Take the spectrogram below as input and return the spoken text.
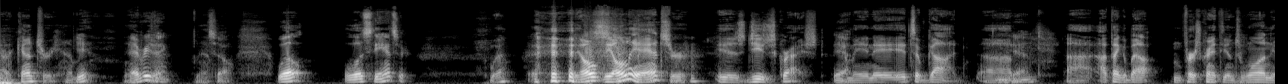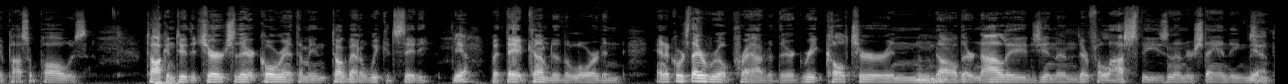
our country. I mean, Everything. So, well, what's the answer? Well, the, o- the only answer is Jesus Christ. Yeah. I mean, it's of God. Um, Yeah. uh, I think about in 1 Corinthians 1, the Apostle Paul was talking to the church there at Corinth. I mean, talk about a wicked city. Yeah. But they had come to the Lord and, and of course they were real proud of their Greek culture and Mm-hmm. all their knowledge and, and their philosophies and understandings. Yeah. And,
